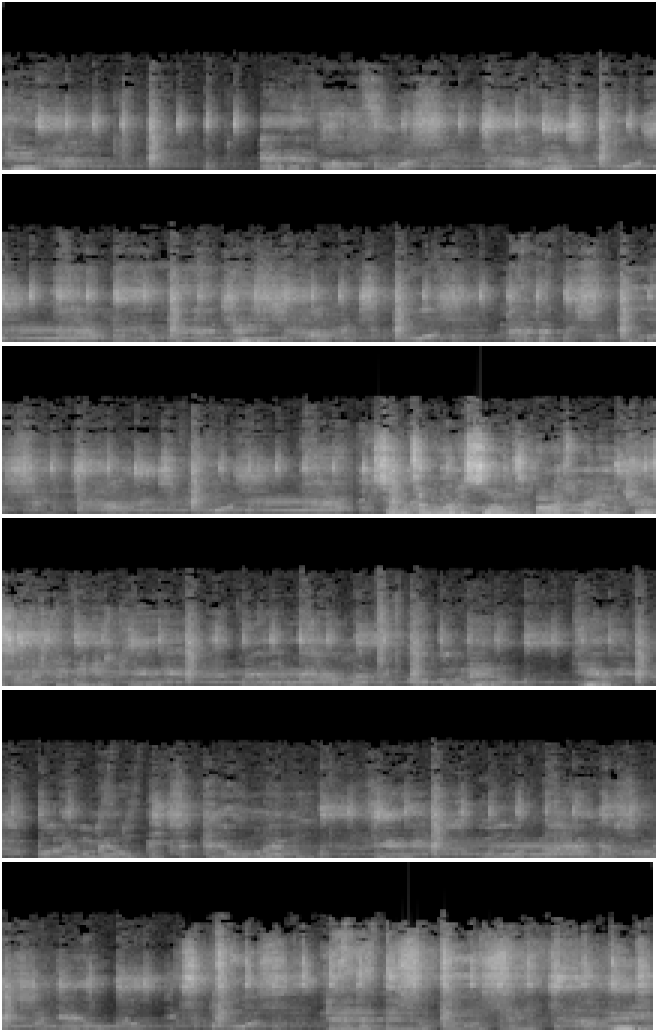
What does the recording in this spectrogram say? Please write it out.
Okay. Hey. Someone tell me what the song's about. It's pretty interesting, like the video. Hey. Yeah. Hey.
